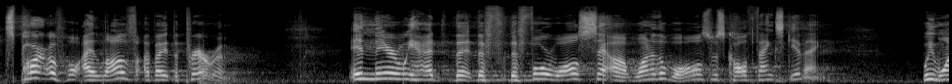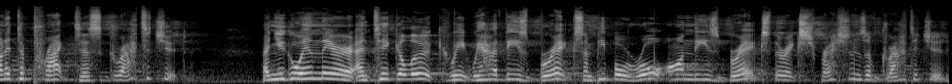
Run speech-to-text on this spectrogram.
It's part of what I love about the prayer room. In there, we had the, the, the four walls set up. One of the walls was called Thanksgiving. We wanted to practice gratitude. And you go in there and take a look. We, we had these bricks, and people wrote on these bricks their expressions of gratitude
